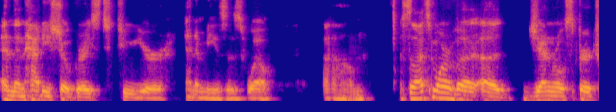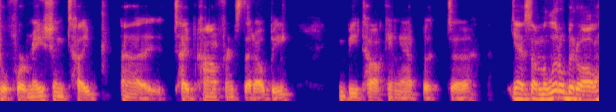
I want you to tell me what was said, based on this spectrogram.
And then how do you show grace to your enemies as well? Um, so that's more of a, a general spiritual formation type uh, type conference that I'll be be talking at. But uh, yeah, so I'm a little bit all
